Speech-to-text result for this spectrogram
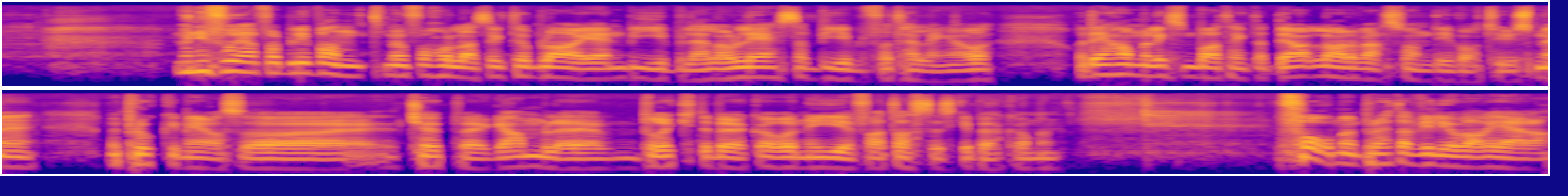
Men hun får i hvert fall bli vant med å forholde seg til å bla i en bibel eller å lese bibelfortellinger. Og, og det har vi liksom bare tenkt at ja, La det være sånn i vårt hus. Vi, vi plukker med oss og kjøper gamle, brukte bøker og nye, fantastiske bøker. Men formen på dette vil jo variere.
